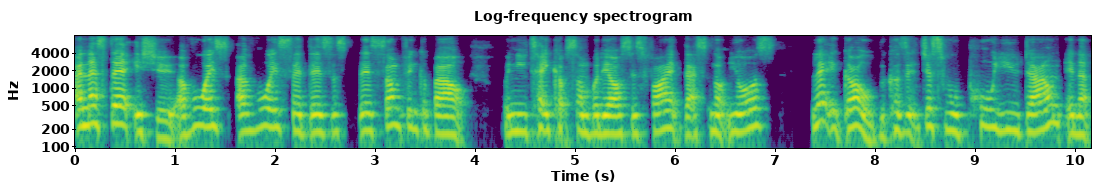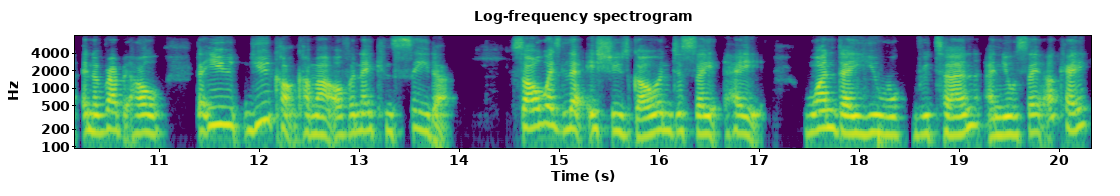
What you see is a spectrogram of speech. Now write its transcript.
and that's their issue. I've always I've always said there's there's something about when you take up somebody else's fight that's not yours. Let it go because it just will pull you down in a in a rabbit hole that you you can't come out of, and they can see that. So I always let issues go and just say, hey, one day you will return and you'll say, okay,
